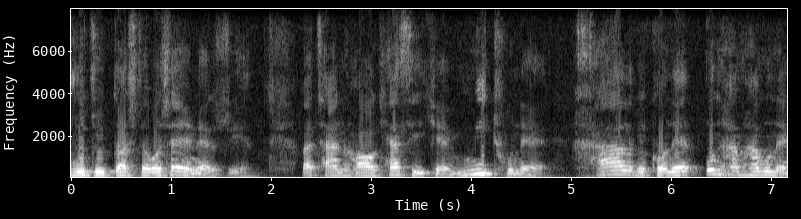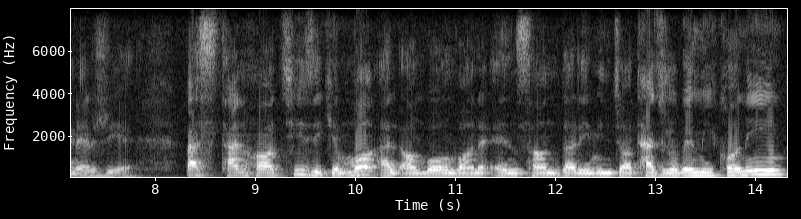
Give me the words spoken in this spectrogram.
وجود داشته باشه انرژیه. و تنها کسی که می‌تونه خلق کنه اون هم همون انرژیه. پس تنها چیزی که ما الان به عنوان انسان داریم اینجا تجربه می‌کنیم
